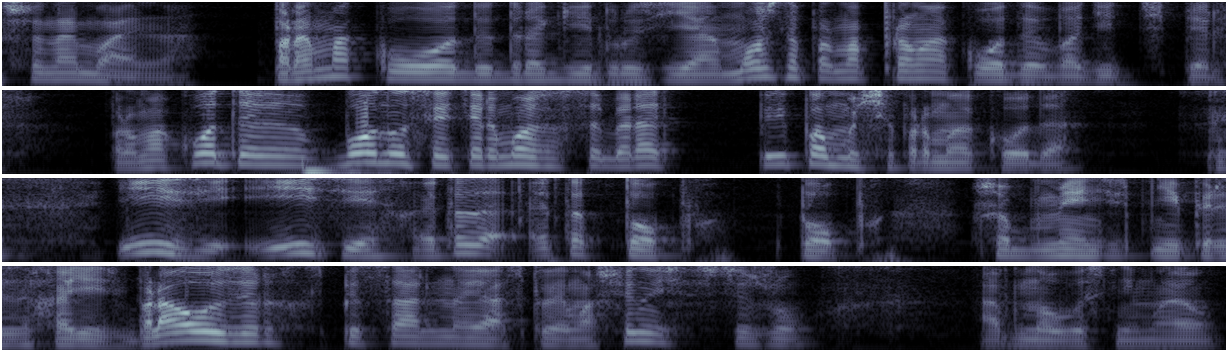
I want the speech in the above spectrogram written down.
Все нормально. Промокоды, дорогие друзья. Можно промо промокоды вводить теперь. Промокоды, бонусы теперь можно собирать при помощи промокода. Изи, изи. Это, это топ. Топ. Чтобы мне не перезаходить в браузер специально. Я с плей машины сейчас сижу. Обновы снимаю.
